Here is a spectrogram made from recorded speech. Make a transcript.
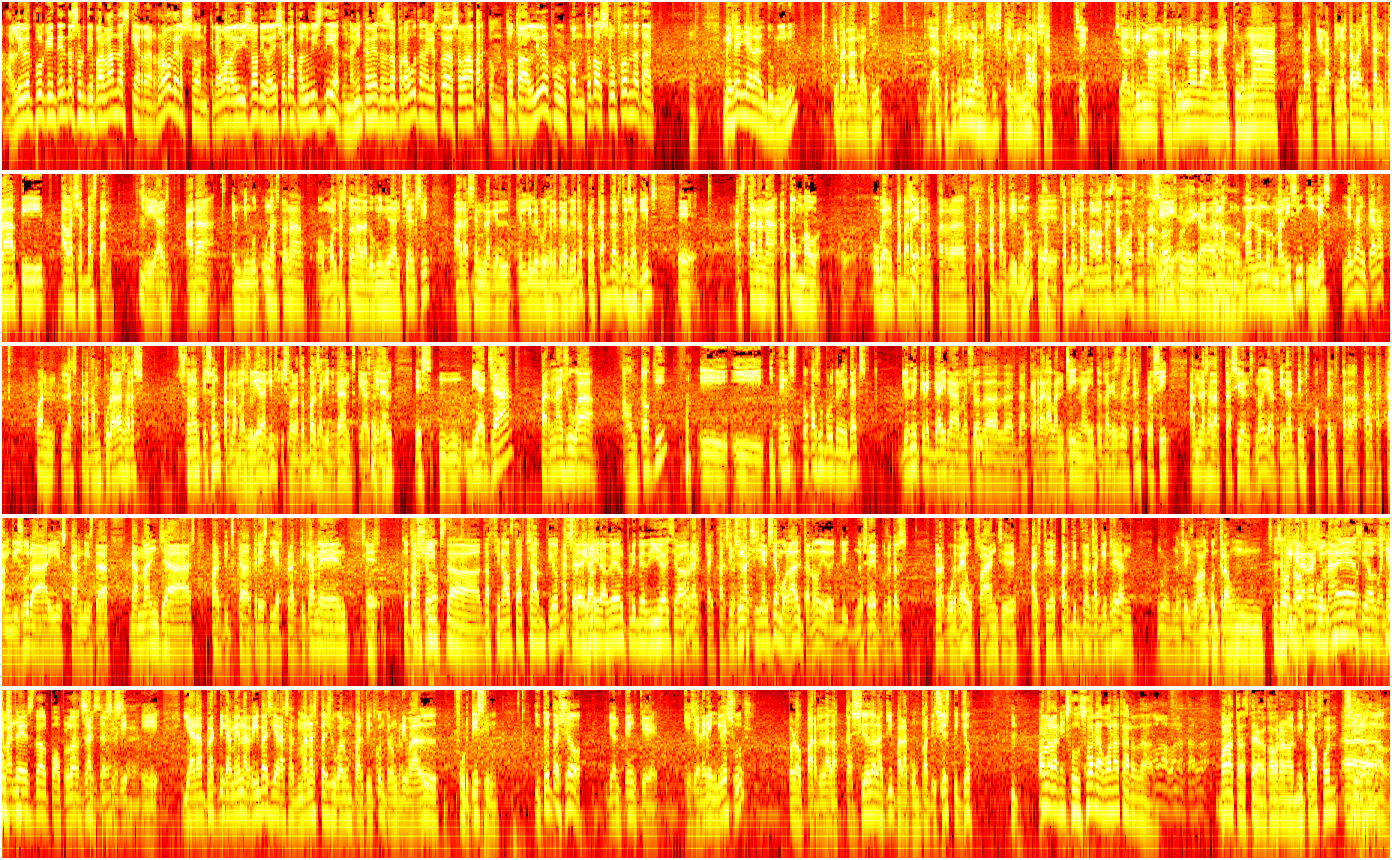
El Liverpool que intenta sortir per banda esquerra. Robertson creua la divisòria i la deixa cap a Luis Díaz, una mica més desaparegut en aquesta segona part, com tot el Liverpool, com tot el seu front d'atac. Més enllà del domini, que parlàvem del Chelsea, el que sí que tinc la sensació és que el ritme ha baixat. Sí. O sigui, el ritme, el ritme d'anar i tornar, de que la pilota vagi tan ràpid, ha baixat bastant. O sigui, el, ara hem tingut una estona, o molta estona de domini del Chelsea, ara sembla que el, que el Liverpool és el que té la pilota, però cap dels dos equips eh, estan a, a tomba oberta per, sí. per, per, per, pel partit, no? Eh, També és normal a mes d'agost, no, Carlos? Sí, Vull dir que... no, no, normal, no, normalíssim, i més, més encara quan les pretemporades ara són el que són per la majoria d'equips i sobretot pels equips grans, que al final és mm, viatjar per anar a jugar a on toqui i, i, i tens poques oportunitats jo no hi crec gaire amb això de, de, de carregar benzina i totes aquestes històries, però sí amb les adaptacions, no? I al final tens poc temps per adaptar-te. Canvis horaris, canvis de, de menjars, partits cada tres dies pràcticament... Sí, sí. Eh, tot partits això... de, de finals de Champions, Exacte, eh, gairebé el primer dia ja... Correcte, i partits d'una exigència molt alta, no? Jo, jo, no sé, vosaltres recordeu, fa anys, eh, els primers partits dels equips eren, no sé, jugaven contra un sí, sí, primera regional i, guany, i els guanyaven... del poble. Exacte, sí, sí. sí, sí. I, I ara pràcticament arribes i a la setmana estàs jugant un partit contra un rival fortíssim. I tot això, jo entenc que, que genera ingressos, però per l'adaptació de l'equip a la competició és pitjor. Hm. Hola, Dani Solsona, bona tarda. Hola, bona tarda. Bona tarda, espera, que t'obren el micròfon. Sí, uh... obre'l.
